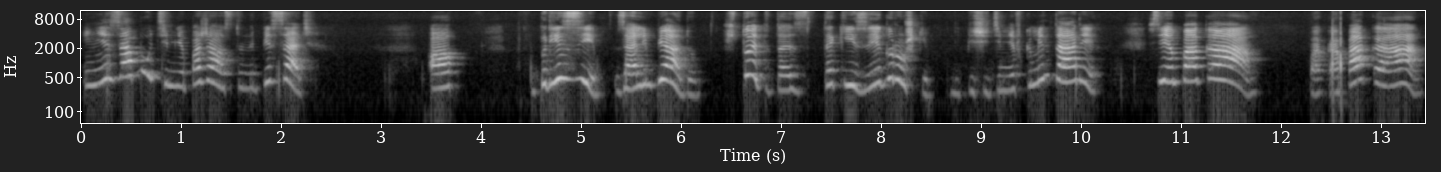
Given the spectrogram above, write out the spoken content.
и не забудьте мне, пожалуйста, написать а, призы за Олимпиаду. Что это такие за игрушки? Напишите мне в комментариях. Всем пока! Пока-пока!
